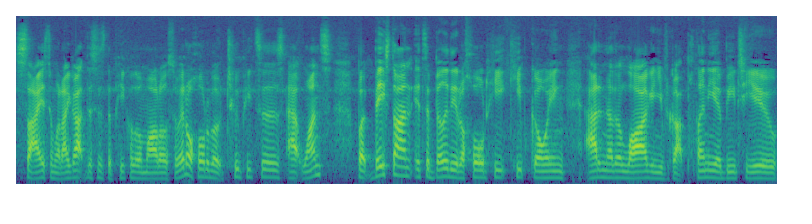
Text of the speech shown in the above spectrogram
size than what I got. This is the Piccolo model, so it'll hold about two pizzas at once. But based on its ability to hold heat, keep going, add another log, and you've got plenty of BTU.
